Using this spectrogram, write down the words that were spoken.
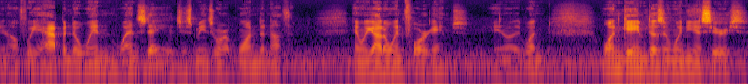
you know, if we happen to win Wednesday, it just means we're up one to nothing, and we got to win four games. You know, one one game doesn't win you a series,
